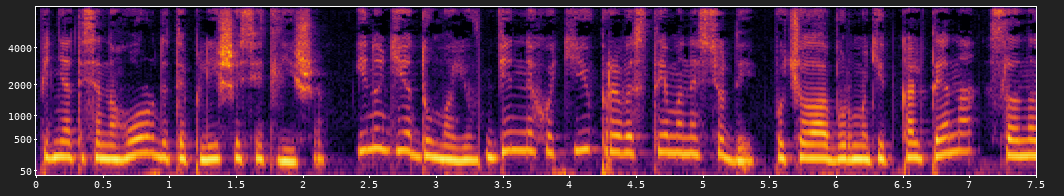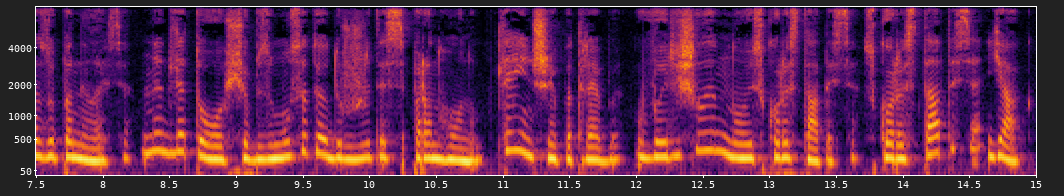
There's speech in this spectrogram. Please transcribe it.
піднятися нагору, де тепліше світліше. Іноді я думаю, він не хотів привести мене сюди, почала бурмотіт Кальтена, селена зупинилася. Не для того, щоб змусити одружитись з парангоном, для іншої потреби. Вирішили мною скористатися. Скористатися як?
